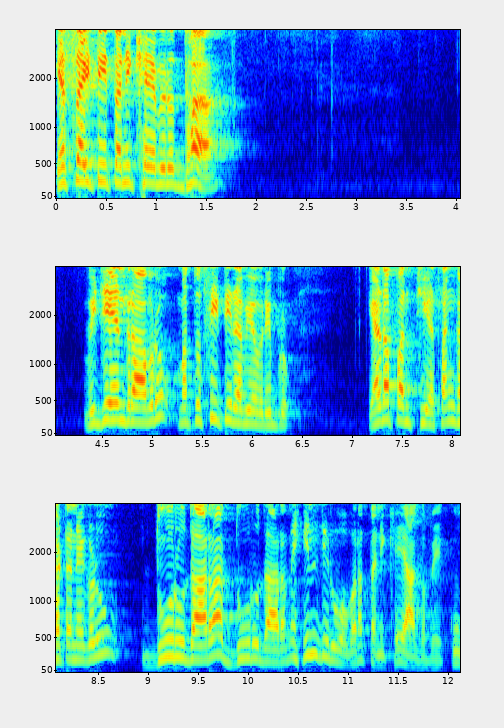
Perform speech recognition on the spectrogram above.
ಎಸ್ ಐ ಟಿ ತನಿಖೆಯ ವಿರುದ್ಧ ವಿಜೇಂದ್ರ ಅವರು ಮತ್ತು ಸಿ ಟಿ ರವಿ ಅವರಿಬ್ಬರು ಎಡಪಂಥೀಯ ಸಂಘಟನೆಗಳು ದೂರುದಾರ, ದೂರುದಾರನ ಹಿಂದಿರುವವರ ತನಿಖೆಯಾಗಬೇಕು.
